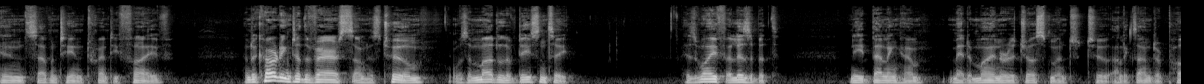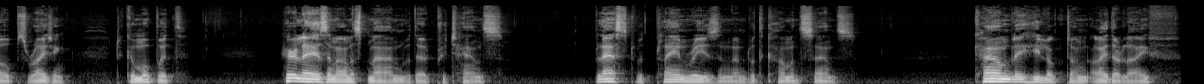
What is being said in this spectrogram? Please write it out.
in 1725, and according to the verse on his tomb, was a model of decency. His wife Elizabeth, nee Bellingham, made a minor adjustment to Alexander Pope's writing to come up with Here lays an honest man without pretence, blessed with plain reason and with common sense Calmly he looked on either life,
